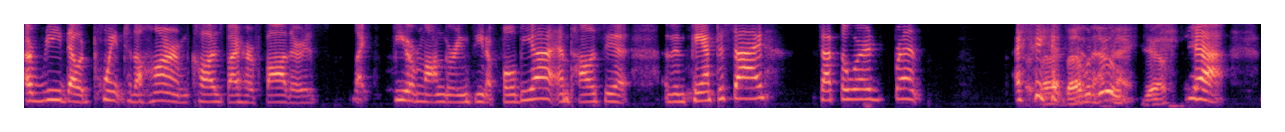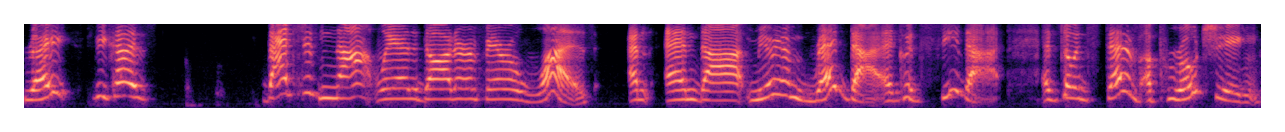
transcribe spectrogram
a read that would point to the harm caused by her father's like fear mongering xenophobia and policy of infanticide. Is that the word, Brent? I think that, that would that, do. Right? Yeah. Yeah. Right? Because that's just not where the daughter of Pharaoh was. And and uh, Miriam read that and could see that. And so instead of approaching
